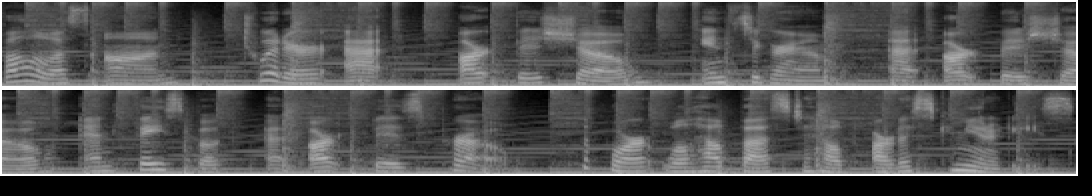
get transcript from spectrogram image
Follow us on Twitter at ArtBizShow, Instagram at ArtBizShow, and Facebook at ArtBizPro. Support will help us to help artist communities.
